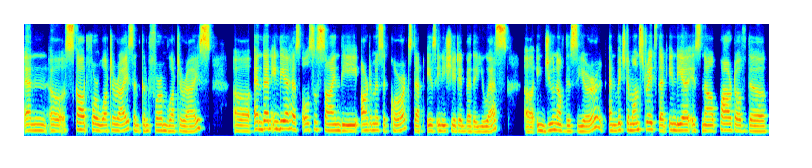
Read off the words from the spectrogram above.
and uh, scout for water ice and confirm water ice. Uh, and then India has also signed the Artemis Accords that is initiated by the US uh, in June of this year, and which demonstrates that India is now part of the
